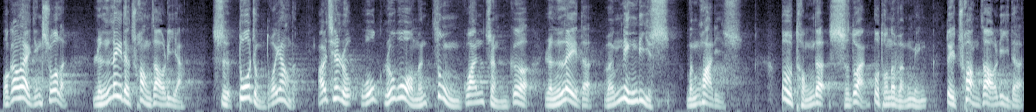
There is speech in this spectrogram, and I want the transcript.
我刚才已经说了，人类的创造力啊是多种多样的，而且如我如果我们纵观整个人类的文明历史、文化历史，不同的时段、不同的文明对创造力的。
